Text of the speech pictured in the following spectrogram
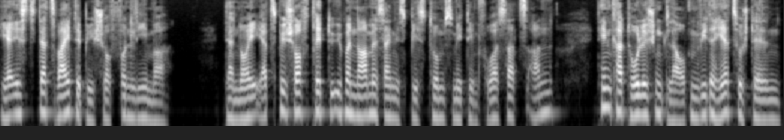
Er ist der zweite Bischof von Lima. Der neue Erzbischof tritt die Übernahme seines Bistums mit dem Vorsatz an, den katholischen Glauben wiederherzustellen,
